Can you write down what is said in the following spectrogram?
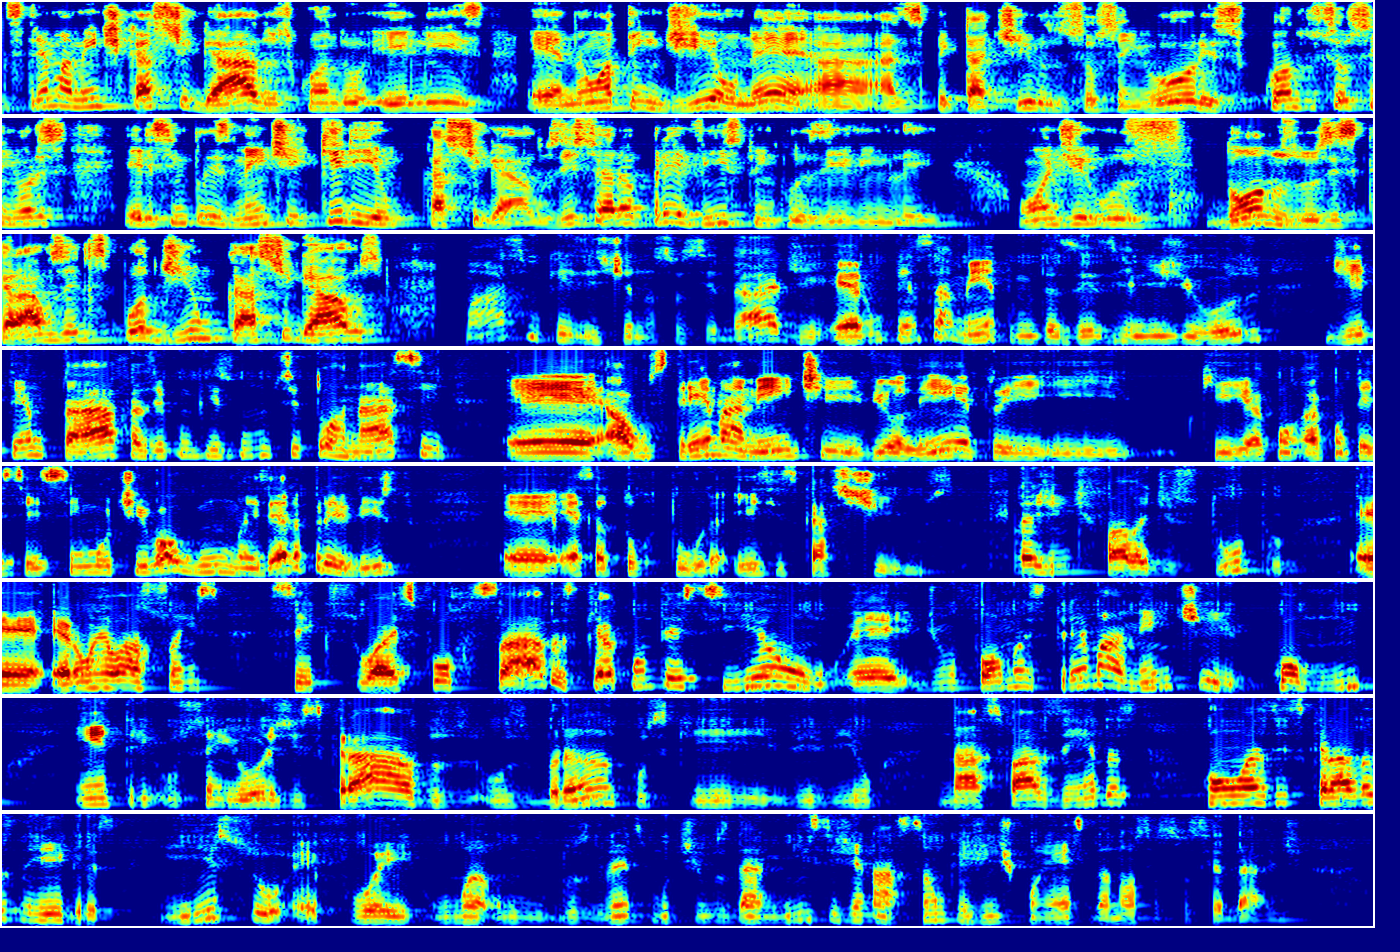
extremamente castigados quando eles é, não atendiam né, às expectativas dos seus senhores, quando os seus senhores eles simplesmente queriam castigá-los. Isso era previsto, inclusive, em lei, onde os donos dos escravos eles podiam castigá-los o máximo que existia na sociedade era um pensamento, muitas vezes religioso, de tentar fazer com que isso não se tornasse é, algo extremamente violento e, e que ac acontecesse sem motivo algum, mas era previsto é, essa tortura, esses castigos. Quando a gente fala de estupro, é, eram relações sexuais forçadas que aconteciam é, de uma forma extremamente comum entre os senhores de escravos, os brancos que viviam nas fazendas com as escravas negras. E isso é, foi uma, um dos grandes motivos da miscigenação que a gente conhece da nossa sociedade,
